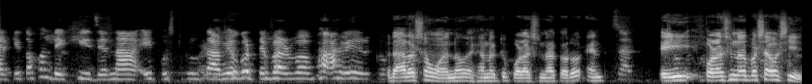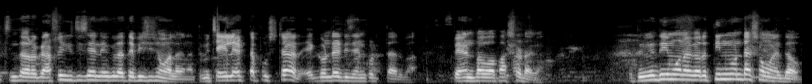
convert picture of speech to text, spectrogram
আর কি তখন দেখি যে না এই পোস্টগুলো তো আমিও করতে পারব বা আমি এরকম। আরও সময় নাও এখানে একটু পড়াশোনা করো। এন্ড এই পড়াশোনার পাশাপাশি চিন্তা করো গ্রাফিক্স ডিজাইন এগুলাতে বেশি সময় লাগে না। তুমি চাইলে একটা পোস্টার এক ঘন্টায় ডিজাইন করতে পারবা। প্যান্ট পাবা পাঁচশো টাকা। তুমি যদি মনে করো তিন ঘণ্টা সময় দাও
